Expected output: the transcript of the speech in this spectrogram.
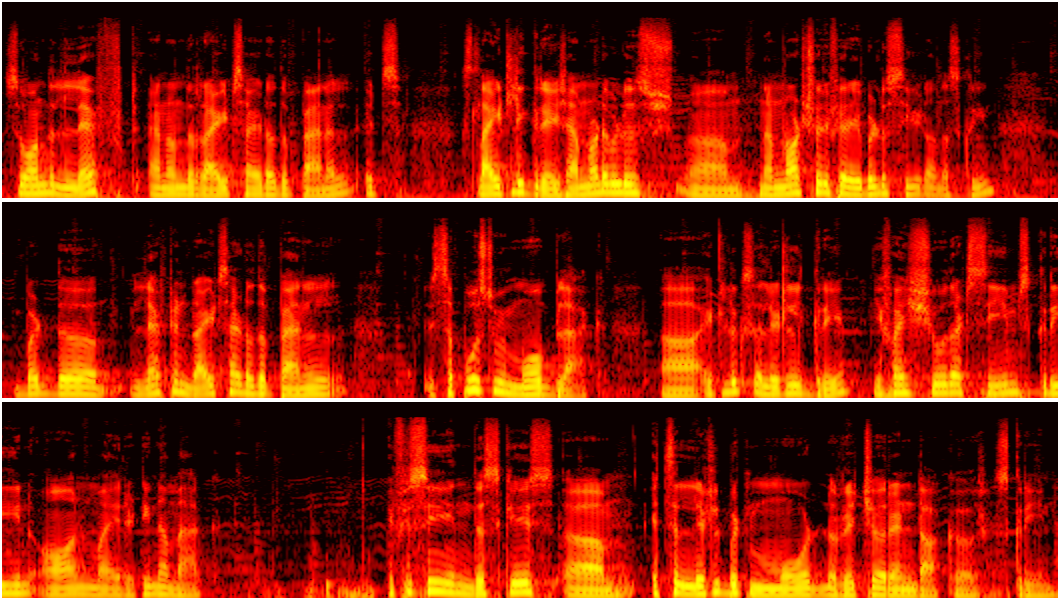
So on the left and on the right side of the panel, it's slightly grayish. I'm not able to. Um, I'm not sure if you're able to see it on the screen, but the left and right side of the panel is supposed to be more black uh, it looks a little gray. If I show that same screen on my Retina Mac, if you see in this case, um, it's a little bit more richer and darker screen.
